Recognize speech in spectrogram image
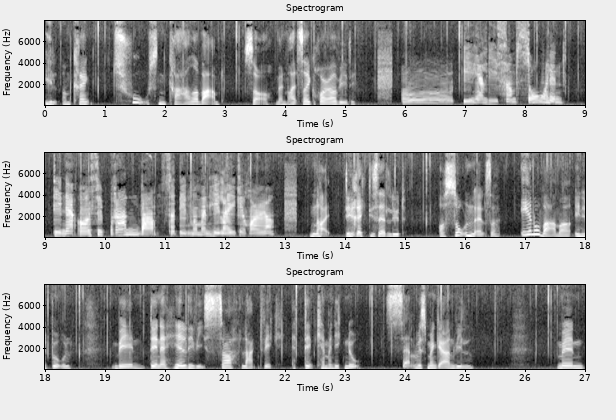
ild omkring 1000 grader varmt, så man må altså ikke røre ved det. Åh, oh, det er ligesom solen. Den er også brandvarm, så den må man heller ikke røre. Nej, det er rigtig satellit. Og solen altså endnu varmere end et bål. Men den er heldigvis så langt væk, at den kan man ikke nå. Selv hvis man gerne ville. Men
